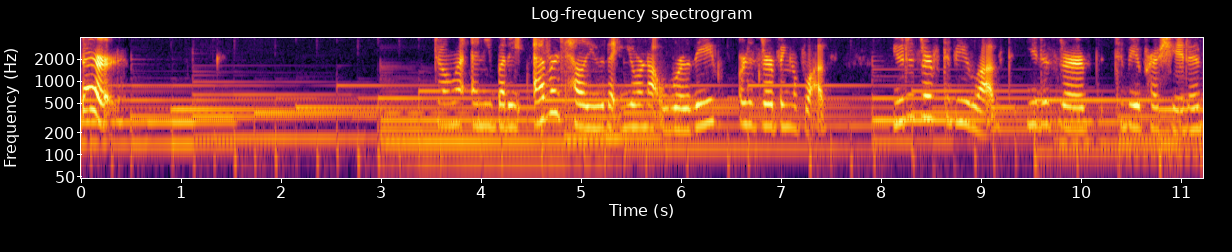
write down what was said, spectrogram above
Third, don't let anybody ever tell you that you are not worthy or deserving of love. You deserve to be loved, you deserve to be appreciated,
